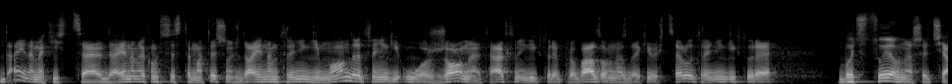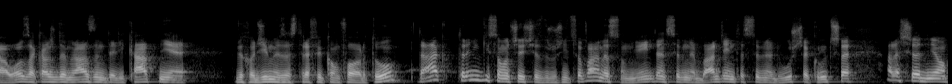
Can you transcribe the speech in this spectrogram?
daje nam jakiś cel, daje nam jakąś systematyczność, daje nam treningi mądre, treningi ułożone, tak? treningi, które prowadzą nas do jakiegoś celu, treningi, które bodźcują nasze ciało, za każdym razem delikatnie wychodzimy ze strefy komfortu. Tak? Treningi są oczywiście zróżnicowane, są mniej intensywne, bardziej intensywne, dłuższe, krótsze, ale średnio,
